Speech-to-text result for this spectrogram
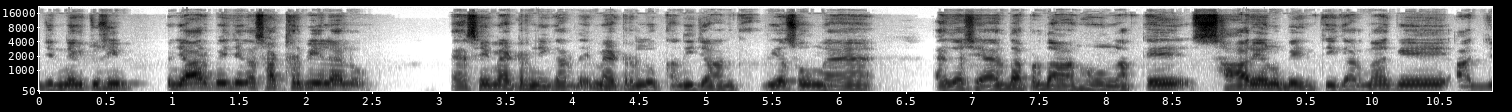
ਜਿੰਨੇ ਕਿ ਤੁਸੀਂ 50 ਰੁਪਏ ਦੀ ਜਗ੍ਹਾ 60 ਰੁਪਏ ਲੈ ਲਓ, ਪੈਸੇ ਮੈਟਰ ਨਹੀਂ ਕਰਦੇ, ਮੈਟਰ ਲੋਕਾਂ ਦੀ ਜਾਨ ਕਰਦੀ ਆ। ਸੋ ਮੈਂ ਐਜ਼ ਅ ਸ਼ਹਿਰ ਦਾ ਪ੍ਰਧਾਨ ਹੋਣ ਨਾਤੇ ਸਾਰਿਆਂ ਨੂੰ ਬੇਨਤੀ ਕਰਦਾ ਕਿ ਅੱਜ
